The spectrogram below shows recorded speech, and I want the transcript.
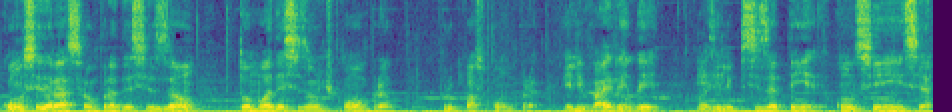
consideração para decisão, tomou a decisão de compra para o pós-compra. Ele vai vender, mas ele precisa ter consciência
